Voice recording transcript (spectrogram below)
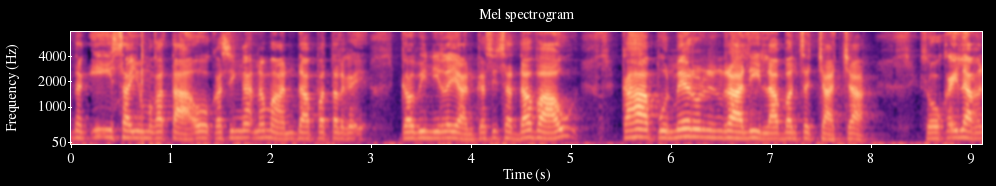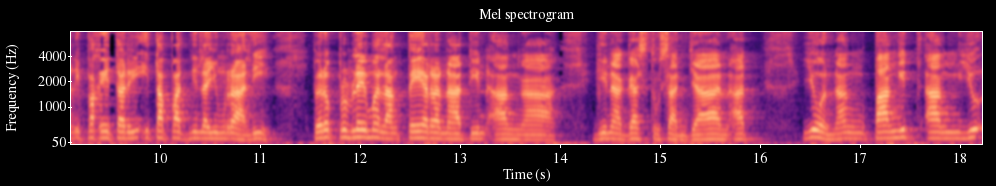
nag-iisa yung mga tao kasi nga naman dapat talaga gawin nila yan kasi sa Davao kahapon meron rin rally laban sa Chacha. So kailangan ipakita rin itapat nila yung rally. Pero problema lang pera natin ang ah, ginagastusan diyan at yun ang pangit ang yu,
